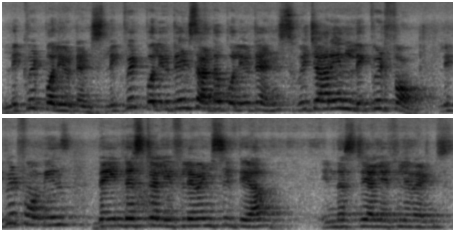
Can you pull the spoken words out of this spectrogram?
liquid pollutants. Liquid pollutants are the pollutants which are in liquid form. Liquid form means the industrial effluents is there, industrial effluents,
